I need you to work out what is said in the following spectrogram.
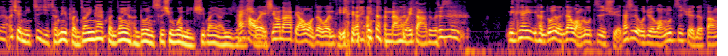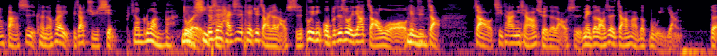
对啊，而且你自己成立粉专，应该粉专有很多人私讯问你西班牙语。还好哎，希望大家不要问我这个问题，很难回答，对不对？就是。你可以很多人在网络自学，但是我觉得网络自学的方法是可能会比较局限、比较乱吧。对，就是还是可以去找一个老师，不一定。我不是说一定要找我，可以去找找其他你想要学的老师。每个老师的讲法都不一样。对，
